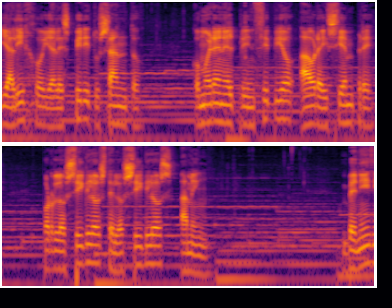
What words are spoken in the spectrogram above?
y al Hijo y al Espíritu Santo, como era en el principio, ahora y siempre, por los siglos de los siglos. Amén. Venid,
